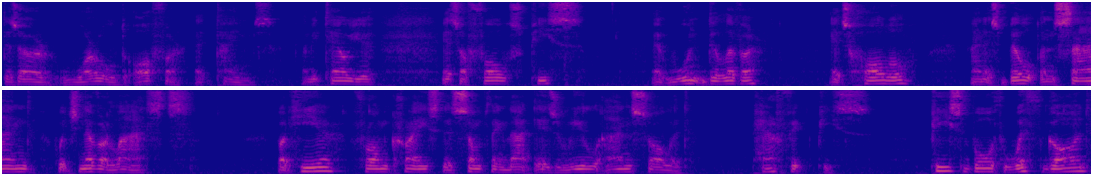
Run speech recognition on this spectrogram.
does our world offer at times? Let me tell you, it's a false peace. It won't deliver. It's hollow and it's built on sand which never lasts. But here from Christ is something that is real and solid. Perfect peace. Peace both with God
